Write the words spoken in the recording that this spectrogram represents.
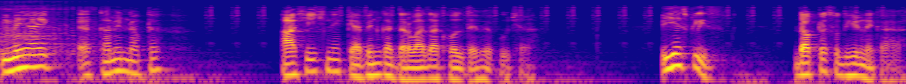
मे आई कम इन डॉक्टर आशीष ने कैबिन का दरवाज़ा खोलते हुए पूछा। यस प्लीज़ डॉक्टर सुधीर ने कहा।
